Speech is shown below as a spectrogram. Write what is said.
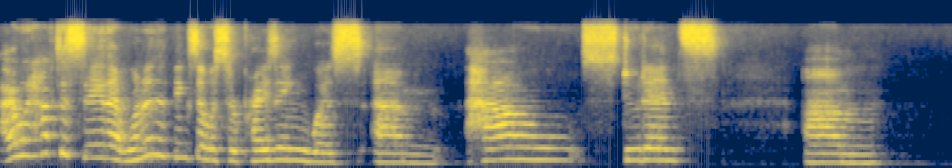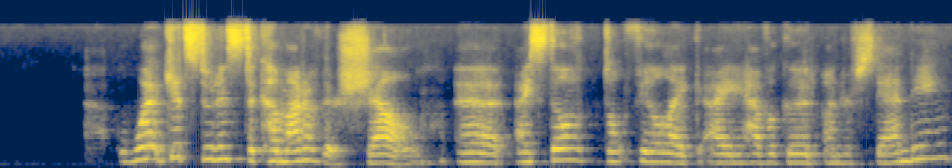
I would have to say that one of the things that was surprising was um, how students, um, what gets students to come out of their shell. Uh, I still don't feel like I have a good understanding.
